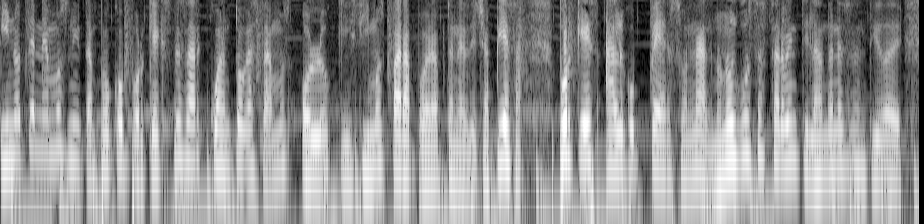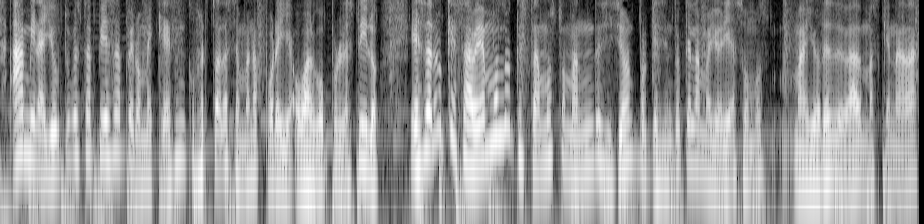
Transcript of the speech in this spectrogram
y no tenemos ni tampoco por qué expresar cuánto gastamos o lo que hicimos para poder obtener dicha pieza, porque es algo personal. No nos gusta estar ventilando en ese sentido de, ah, mira, yo obtuve esta pieza, pero me quedé sin comer toda la semana por ella o algo por el estilo. Es algo que sabemos lo que estamos tomando en decisión porque siento que la mayoría somos mayores de edad Más que nada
